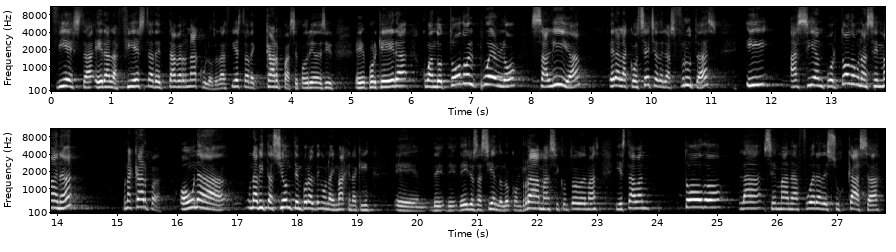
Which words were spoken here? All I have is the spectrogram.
fiesta era la fiesta de tabernáculos, la fiesta de carpas, se podría decir, eh, porque era cuando todo el pueblo salía, era la cosecha de las frutas y hacían por toda una semana una carpa o una, una habitación temporal. Tengo una imagen aquí eh, de, ellos haciéndolo con ramas y con todo lo demás y estaban toda la semana fuera de su casa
